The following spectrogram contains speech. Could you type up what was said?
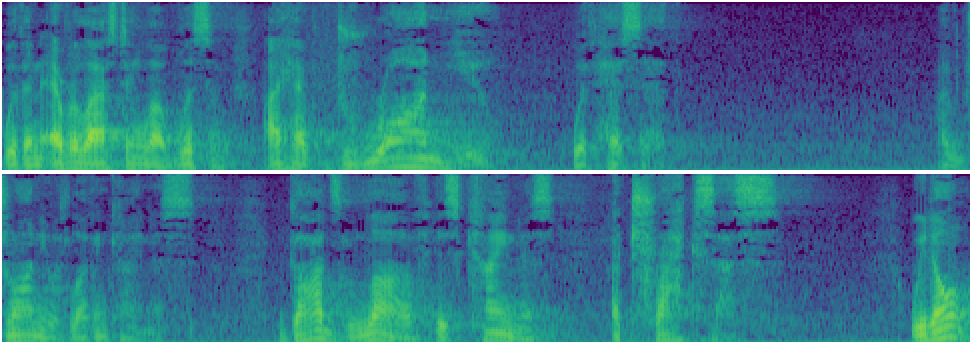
with an everlasting love. Listen, I have drawn you with hesed. I've drawn you with loving kindness. God's love, His kindness, attracts us. We don't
